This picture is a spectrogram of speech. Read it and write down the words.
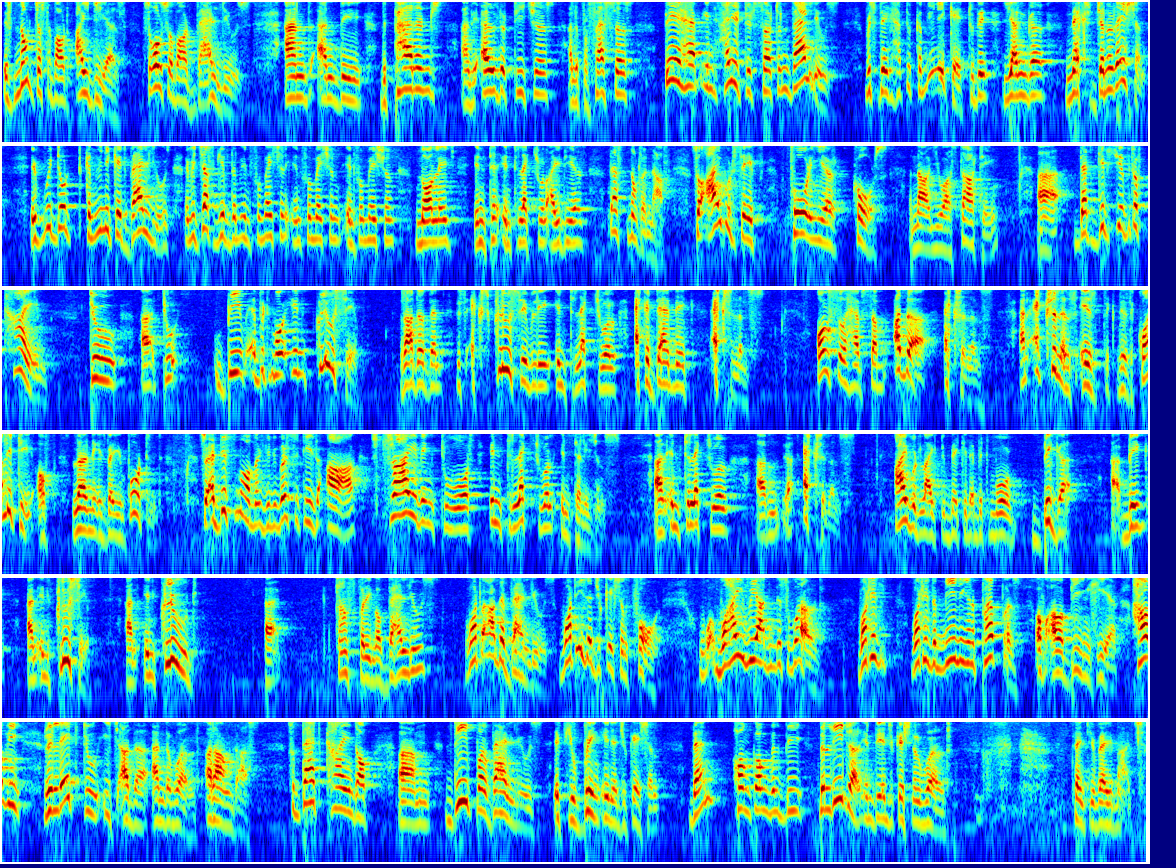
It's not just about ideas, it's also about values. And, and the, the parents and the elder teachers and the professors, they have inherited certain values which they have to communicate to the younger next generation. If we don't communicate values and we just give them information, information, information, knowledge, inte intellectual ideas, that's not enough. So I would say four-year course, now you are starting, uh, that gives you a bit of time to, uh, to be a bit more inclusive rather than this exclusively intellectual academic excellence. Also have some other excellence. And excellence is the, the quality of learning is very important. So at this moment, universities are striving towards intellectual intelligence and intellectual um, excellence. I would like to make it a bit more bigger, uh, big and inclusive and include uh, transferring of values. What are the values? What is education for? Wh- Why we are in this world? What is, what is the meaning and purpose of our being here? How we relate to each other and the world around us. So that kind of um, deeper values, if you bring in education, then Hong Kong will be the leader in the educational world. Thank you very much.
